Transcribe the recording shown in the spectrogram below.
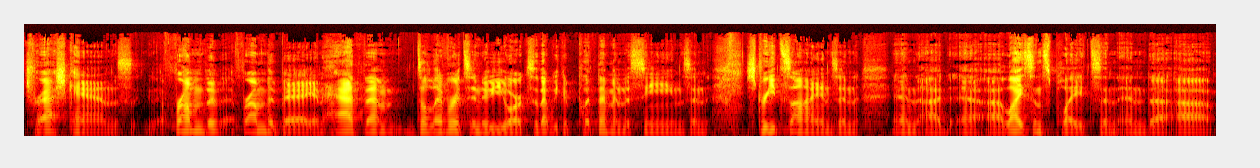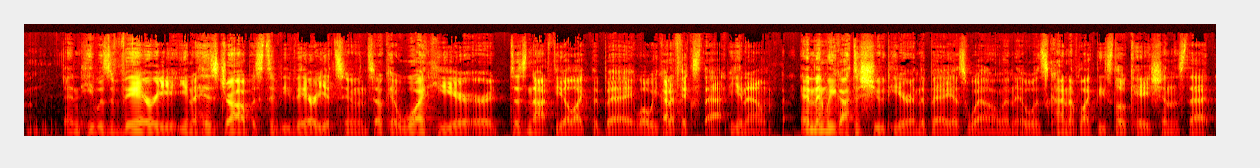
trash cans from the from the Bay and had them delivered to New York so that we could put them in the scenes and street signs and and uh, uh, license plates and and. Uh, uh and he was very, you know, his job was to be very attuned. So, okay, what here does not feel like the Bay? Well, we got to fix that, you know and then we got to shoot here in the bay as well and it was kind of like these locations that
